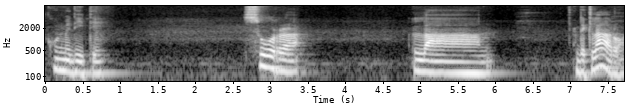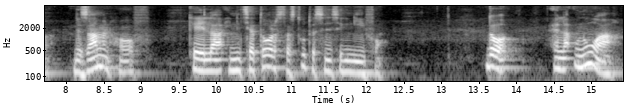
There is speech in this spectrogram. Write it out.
cun mediti sur la declaro de Zamenhof che la iniziator sta tutto sen signifo. Do è la unua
